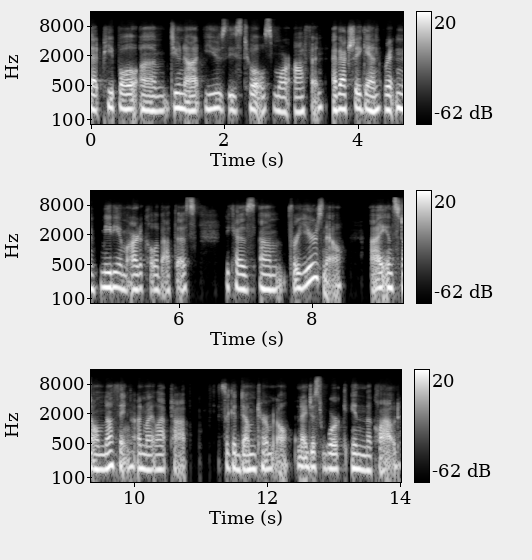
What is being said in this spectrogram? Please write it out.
that people um, do not use these tools more often. I've actually, again, written a Medium article about this because um, for years now, I install nothing on my laptop. It's like a dumb terminal and I just work in the cloud.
